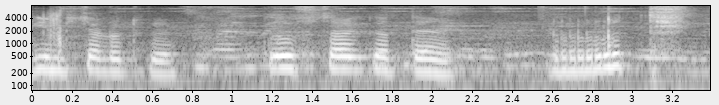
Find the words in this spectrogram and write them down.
गेम स्टार्ट हो चुका है तो स्टार्ट करते हैं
